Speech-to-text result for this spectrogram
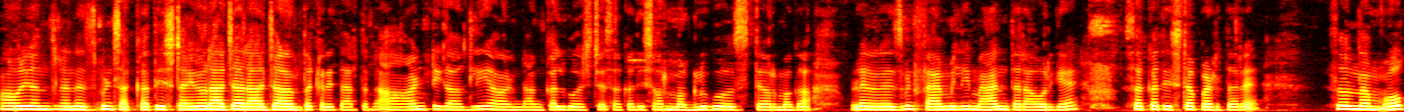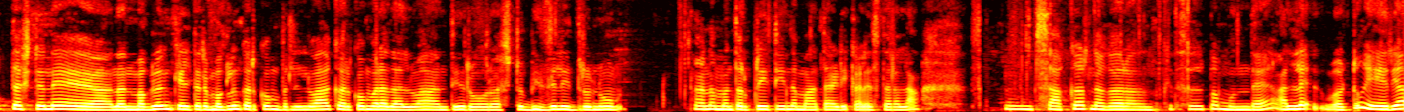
ಅವರಿಗಂತೂ ನನ್ನ ಹಸ್ಬೆಂಡ್ ಸಖತ್ ಇಷ್ಟ. ಏನು ರಾಜ ರಾಜ ಅಂತ ಕರಿತಾ ಇರ್ತಾರೆ. ಆ ಆಂಟಿಗಾಗಲಿ ಆ್ಯಂಡ್ ಅಂಕಲ್ಗೂ ಅಷ್ಟೇ ಸಖತ್ ಇಷ್ಟ. ಅವ್ರ ಮಗಳಿಗೂ ಅಷ್ಟೇ, ಅವ್ರ ಮಗ. ಒಳ್ಳೆ ನನ್ನ ಹಸ್ಬೆಂಡ್ ಫ್ಯಾಮಿಲಿ ಮ್ಯಾನ್ ಥರ ಅವ್ರಿಗೆ ಸಖತ್ ಇಷ್ಟಪಡ್ತಾರೆ. ಸೊ ನಮ್ಮ ತಕ್ಷಣನೇ ನನ್ನ ಮಗಳನ್ನ ಕೇಳ್ತಾರೆ ಮಗಳನ್ನ ಕರ್ಕೊಂಬರ್ಲಿಲ್ವಾ ಕರ್ಕೊಂಬರೋದಲ್ವಾ ಅಂತಿದ್ರು ಅವ್ರು. ಅಷ್ಟು ಬ್ಯುಸಿಲಿದ್ರೂ ನಮ್ಮಂಥವ್ರ ಪ್ರೀತಿಯಿಂದ ಮಾತಾಡಿ ಕಳಿಸ್ತಾರಲ್ಲ. ಸಾಕರ್ ನಗರ ಅಂತ ಸ್ವಲ್ಪ ಮುಂದೆ. ಅಲ್ಲೇ ಒಟ್ಟು ಏರಿಯಾ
